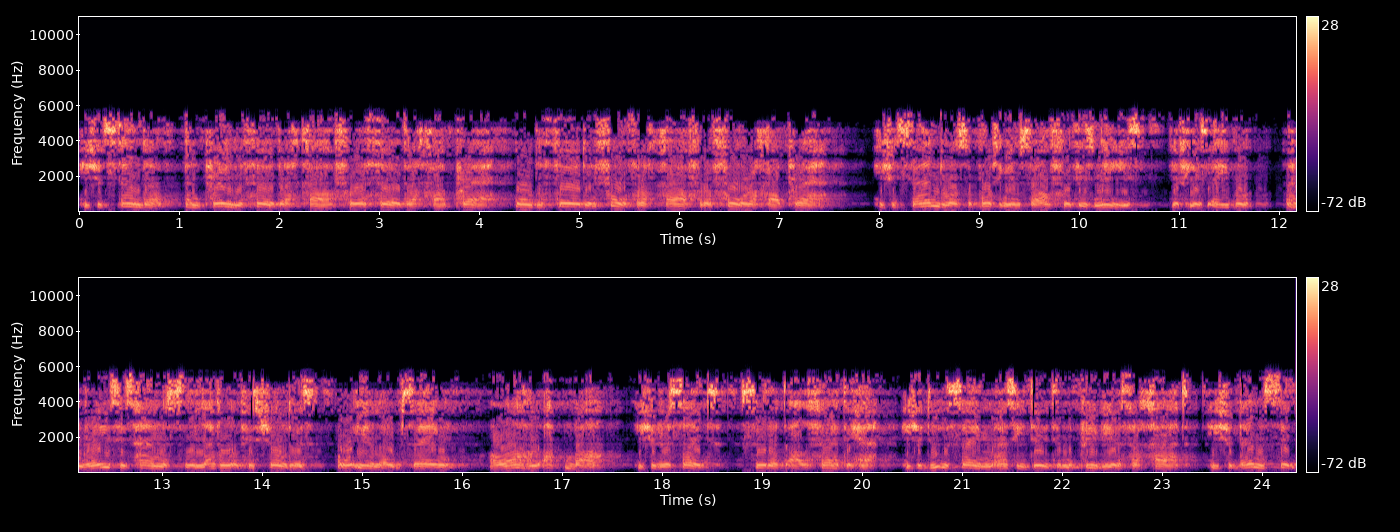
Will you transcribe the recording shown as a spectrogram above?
he should stand up and pray the third rak'ah for a third rak'ah prayer, or the third and fourth rak'ah for a four rak'ah prayer. He should stand while supporting himself with his knees, if he is able, and raise his hands to the level of his shoulders or earlobe, saying, Allahu Akbar. He should recite Surat Al-Fatiha. He should do the same as he did in the previous rakat. He should then sit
